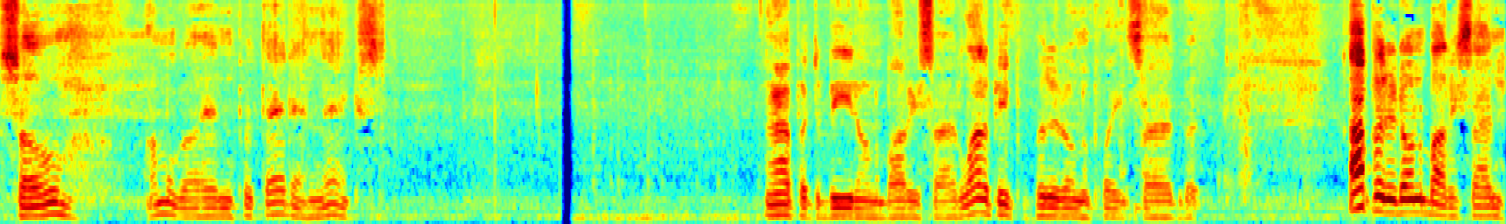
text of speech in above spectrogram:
So I'm gonna go ahead and put that in next. I put the bead on the body side. A lot of people put it on the plate side but I put it on the body side.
